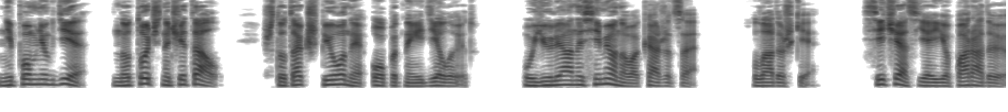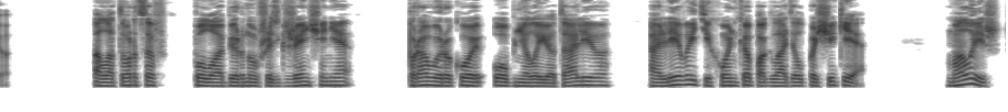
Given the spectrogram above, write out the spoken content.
Не помню где, но точно читал, что так шпионы опытные делают. У Юлианы Семенова, кажется. Ладушки. Сейчас я ее порадую. Алаторцев, полуобернувшись к женщине, правой рукой обнял ее талию, а левой тихонько погладил по щеке. «Малыш,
